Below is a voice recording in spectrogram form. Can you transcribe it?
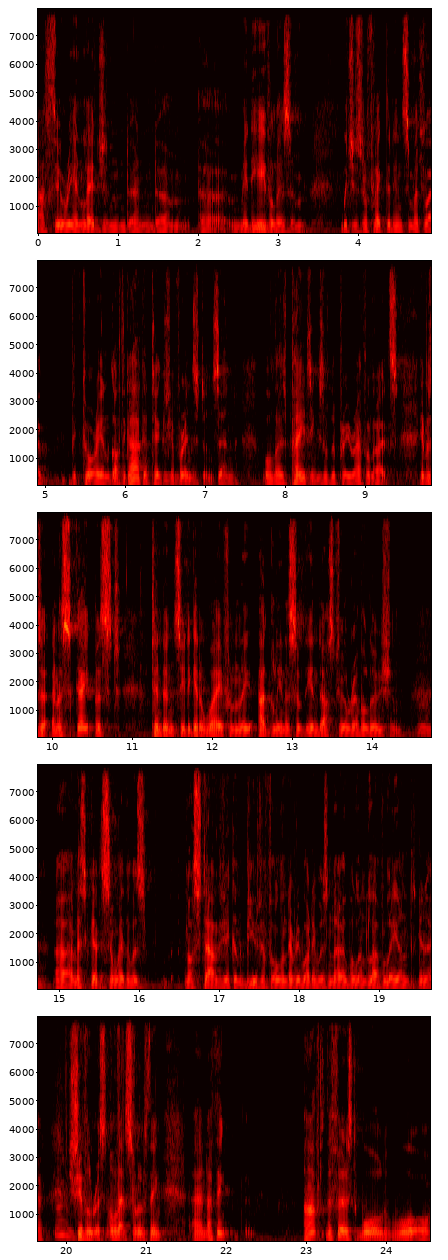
Arthurian legend and um, uh, medievalism, which is reflected in so much like Victorian Gothic architecture, for instance, and all those paintings of the pre Raphaelites. It was a, an escapist tendency to get away from the ugliness of the Industrial Revolution. Mm. Uh, let's go to somewhere that was nostalgic and beautiful and everybody was noble and lovely and you know mm. chivalrous and all that sort of thing. And I think after the First World War,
